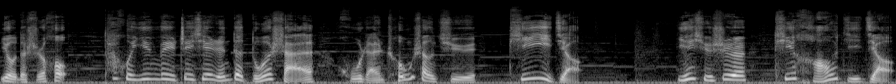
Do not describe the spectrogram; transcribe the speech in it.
有的时候，他会因为这些人的躲闪，忽然冲上去踢一脚，也许是踢好几脚，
